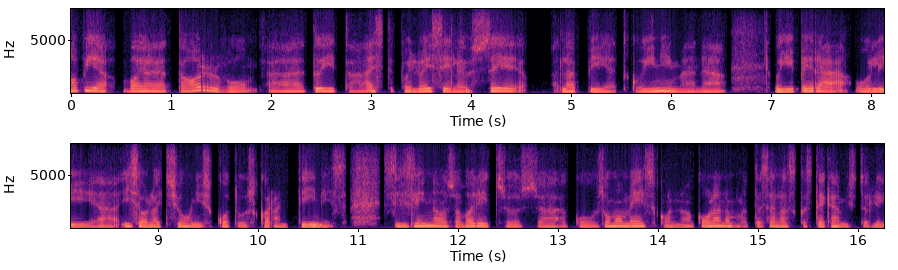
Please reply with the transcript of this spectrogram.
abivajajate arvu äh, tõid hästi palju esile just see läbi, et kui inimene või pere oli äh, isolatsioonis kodus karantiinis, siis linnaosavalitsus äh, koos oma meeskonnaga, olenemata sellest, kas tegemist oli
